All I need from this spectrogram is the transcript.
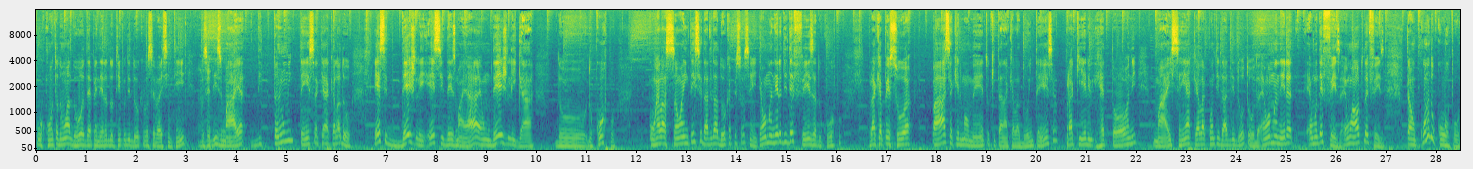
por conta de uma dor, dependendo do tipo de dor que você vai sentir, você desmaia de tão intensa que é aquela dor. Esse, desli, esse desmaiar é um desligar do, do corpo com relação à intensidade da dor que a pessoa sente. É uma maneira de defesa do corpo para que a pessoa passe aquele momento que está naquela dor intensa, para que ele retorne, mas sem aquela quantidade de dor toda. É uma maneira, é uma defesa, é uma autodefesa. Então, quando o corpo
